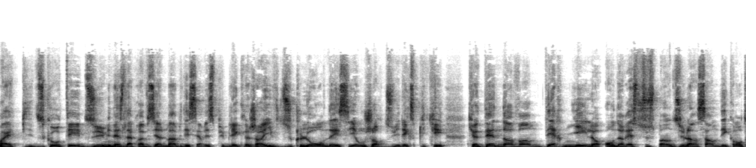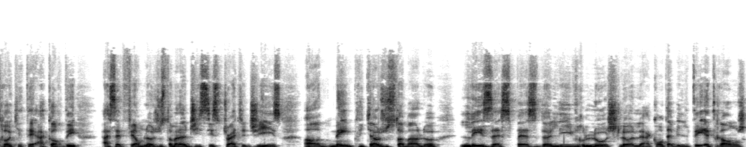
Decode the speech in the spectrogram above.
Ouais, puis du côté du ministre de l'approvisionnement puis des services publics, Jean-Yves Duclos, on a essayé aujourd'hui d'expliquer que dès novembre dernier, là, on aurait suspendu l'ensemble des contrats qui étaient accordés à cette firme-là, justement la GC Strategies, en impliquant justement là, les espèces de livres louches, là, la comptabilité étrange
